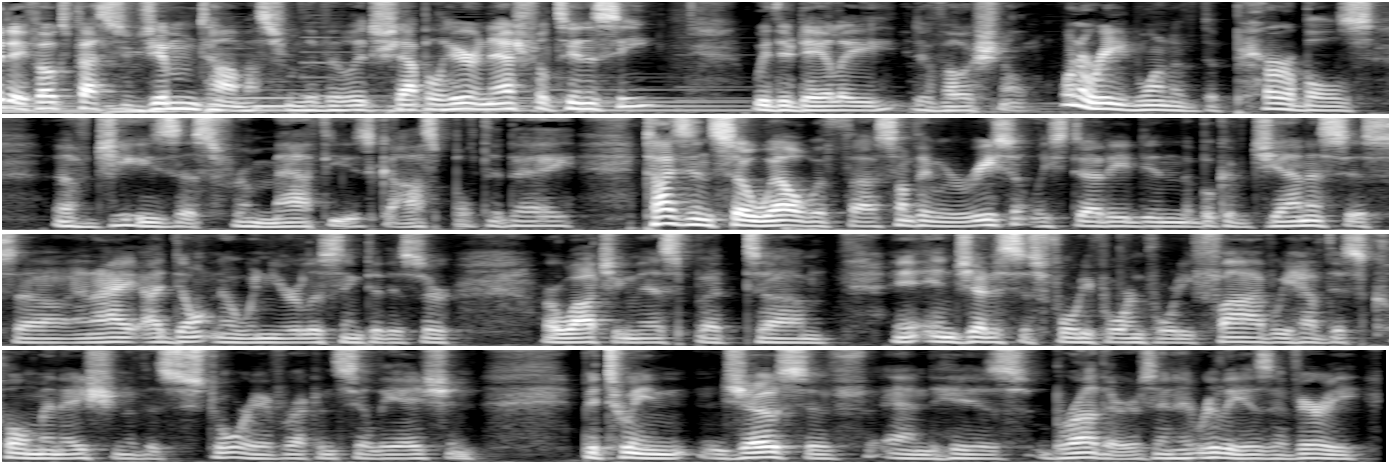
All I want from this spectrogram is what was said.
Good day, folks. Pastor Jim Thomas from the Village Chapel here in Nashville, Tennessee, with your daily devotional. I want to read one of the parables of Jesus from Matthew's Gospel today. It ties in so well with uh, something we recently studied in the book of Genesis. Uh, and I, I, don't know when you're listening to this or, or watching this, but um, in, in Genesis 44 and 45, we have this culmination of this story of reconciliation between Joseph and his brothers. And it really is a very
